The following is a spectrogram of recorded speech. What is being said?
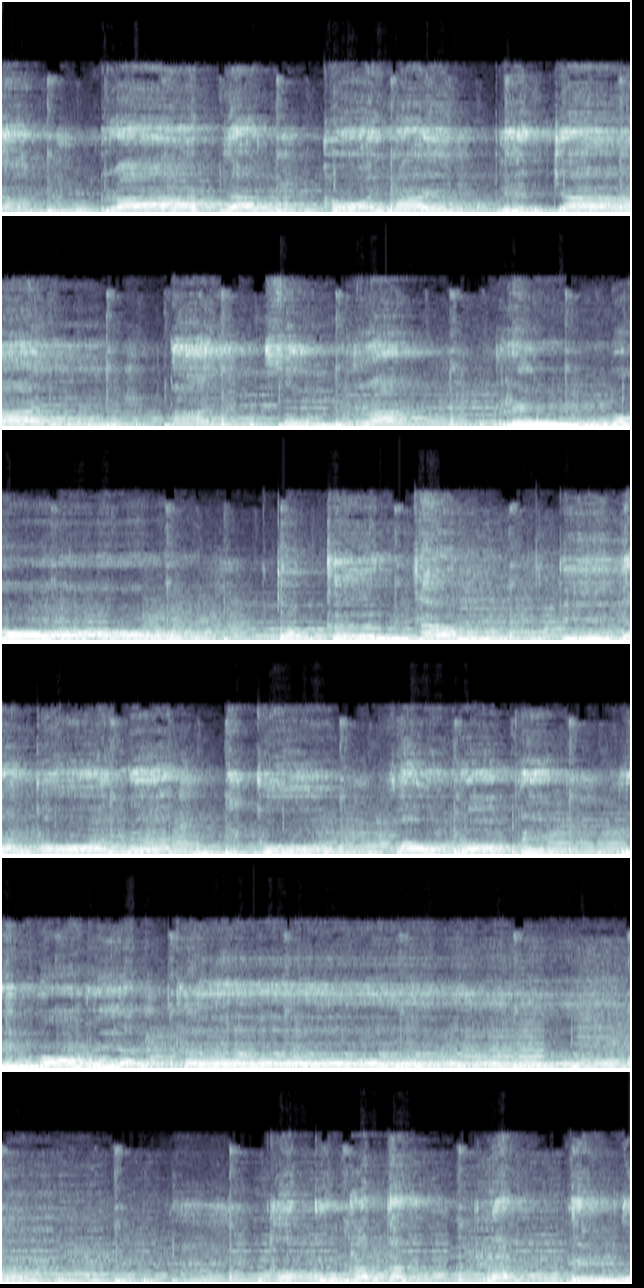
ยังรักยังคอยไม่เปลี่ยนใจไต่สมรักริงโงทุ อยแม่เด็กโกเฝ้าร้องเพลงริงอเรียกเธอ ขอบคุณครับท่านรักริงโง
